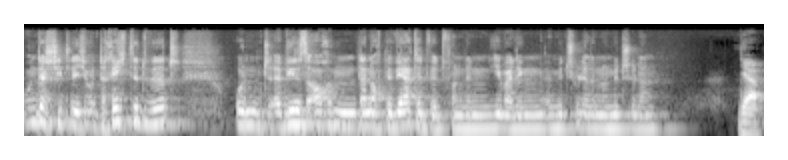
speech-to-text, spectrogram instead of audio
unterschiedlich unterrichtet wird und äh, wie das auch ähm, dann auch bewertet wird von den jeweiligen äh, Mitschülerinnen und Mitschülern. Ja,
